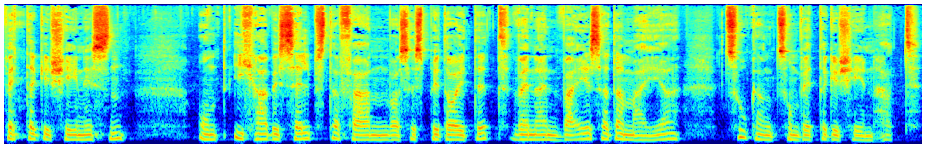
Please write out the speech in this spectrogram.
Wettergeschehnissen. Und ich habe selbst erfahren, was es bedeutet, wenn ein Weiser der Meier Zugang zum Wettergeschehen hat.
